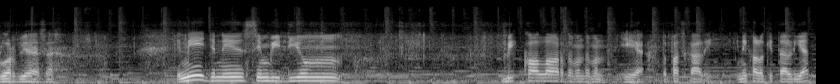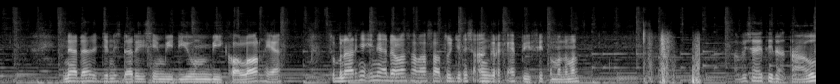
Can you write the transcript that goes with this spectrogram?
Luar biasa ini jenis Cymbidium bicolor teman-teman. Iya tepat sekali. Ini kalau kita lihat ini ada jenis dari Cymbidium bicolor ya. Sebenarnya ini adalah salah satu jenis anggrek epiphyt teman-teman. Tapi saya tidak tahu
